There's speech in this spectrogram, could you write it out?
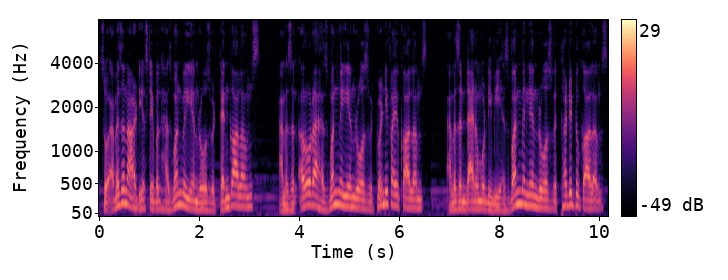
So Amazon RDS table has 1 million rows with 10 columns, Amazon Aurora has 1 million rows with 25 columns, Amazon DynamoDB has 1 million rows with 32 columns,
